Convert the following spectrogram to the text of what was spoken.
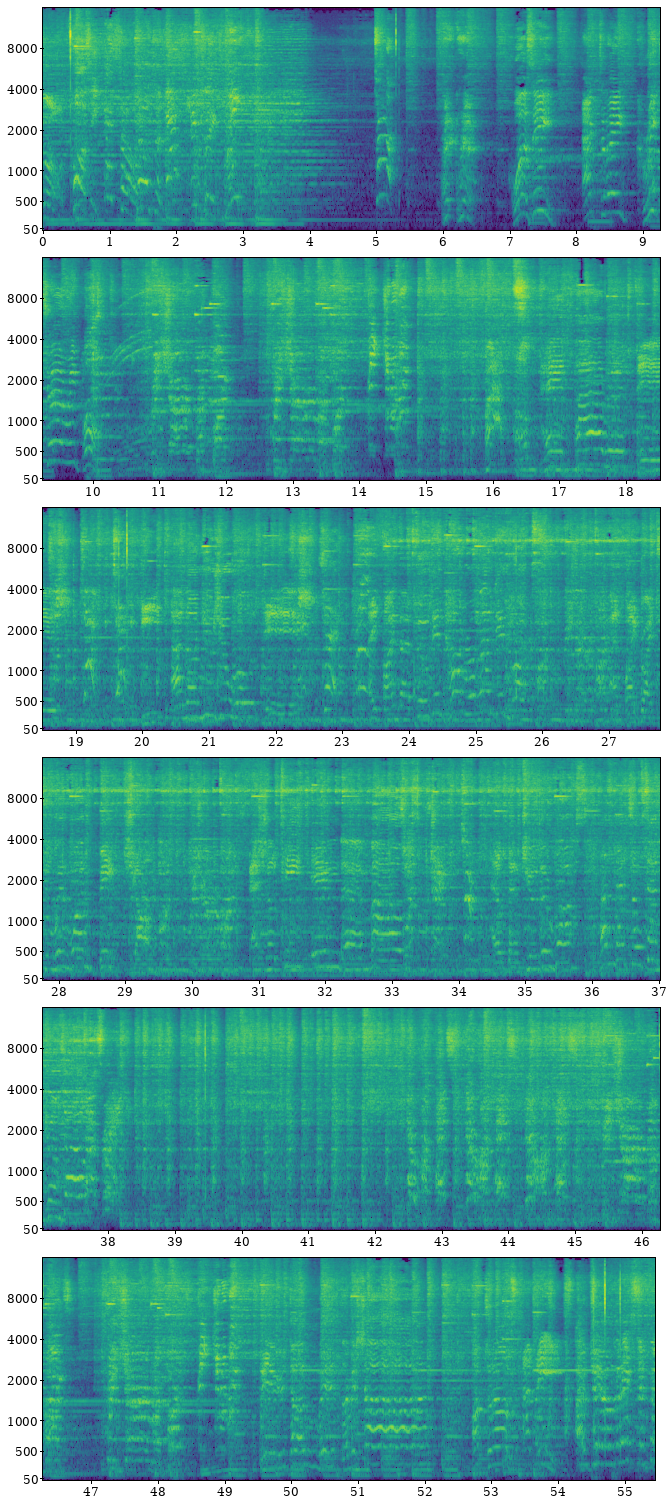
Emerald. Kwazii. Kelton. Inkling. Kwazii, activate creature report. Creature report! Creature report! Creature report. Humphead parrotfish eat an unusual dish. Check. They find their food in coral and in rocks bite Try to win one big jump. Specialty in their mouths. Help them chew the rocks, and then some sand comes out. That's right. No no no Creature creature creature. We're done with our mission. Up to nose and bees. Until the next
